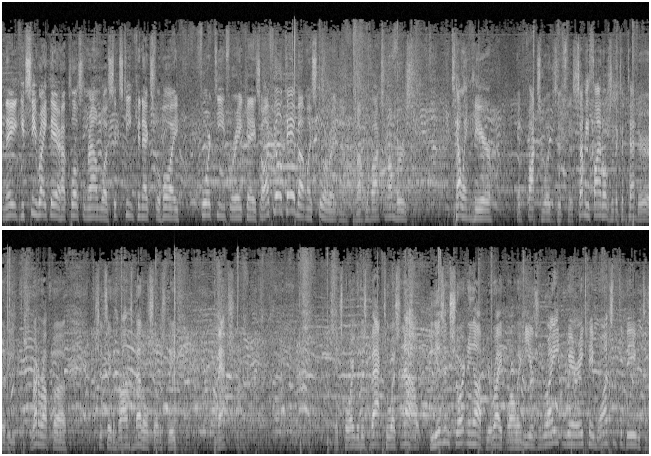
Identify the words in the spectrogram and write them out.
And there you can see right there how close the round was. 16 connects for Hoye, 14 for AK. So I feel okay about my score right now. Knock your box numbers telling here in Foxwoods. It's the semifinals of the contender, or the runner-up, uh, I should say the bronze medal, so to speak, match. It's Hoye with his back to us now. He isn't shortening up. You're right, Wally. He is right where AK wants him to be, which is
